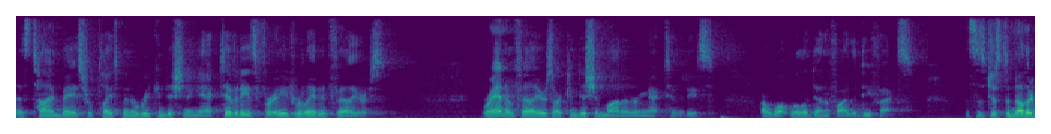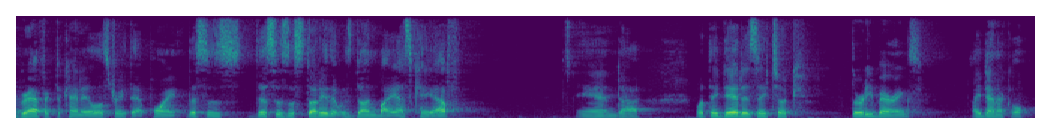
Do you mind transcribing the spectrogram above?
as time-based replacement or reconditioning activities for age-related failures. Random failures, our condition monitoring activities, are what will identify the defects. This is just another graphic to kind of illustrate that point. This is, this is a study that was done by SKF. And uh, what they did is they took 30 bearings, identical,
